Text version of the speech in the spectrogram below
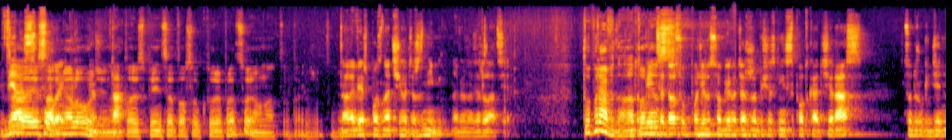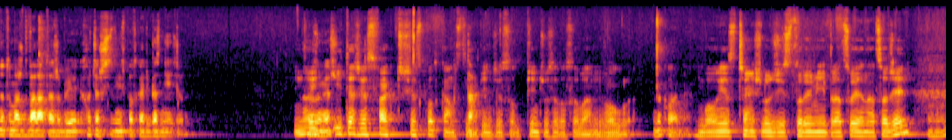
wiele Ale jest spółek. armia ludzi, no, tak. to jest 500 osób, które pracują na to. Także to... No ale wiesz, poznać się chociaż z nimi, nawiązać relacje. to prawda, No to 500 osób podziel sobie chociaż, żeby się z kimś spotkać raz, co drugi dzień, no to masz dwa lata, żeby chociaż się z nim spotkać bez niedziel. No i, i też jest fakt, czy się spotkam z tymi Tak. 500, 500 osobami w ogóle. Dokładnie. Bo jest część ludzi, z którymi pracuję na co dzień, Mhm.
